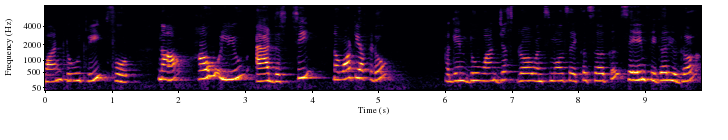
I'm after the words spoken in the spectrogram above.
One, two, three, four. Now, how will you add this? See, now what you have to do? Again, do one, just draw one small circle, circle, same figure you draw.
